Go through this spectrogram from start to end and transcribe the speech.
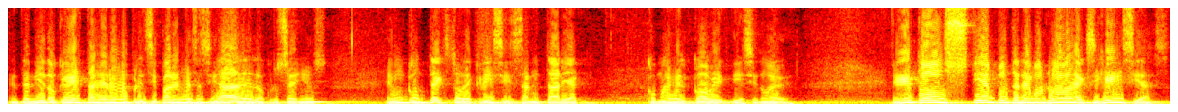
entendiendo que estas eran las principales necesidades de los cruceños en un contexto de crisis sanitaria como es el COVID-19. En estos tiempos tenemos nuevas exigencias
